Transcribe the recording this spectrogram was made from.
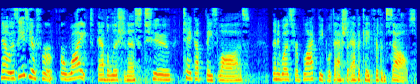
Now, it was easier for, for white abolitionists to take up these laws than it was for black people to actually advocate for themselves.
